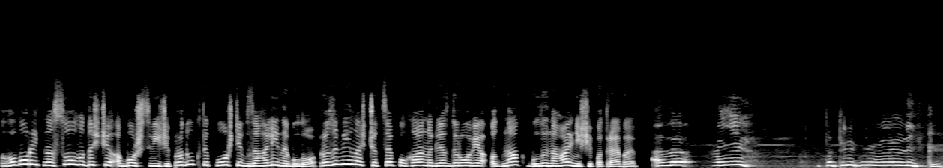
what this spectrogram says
Говорить, на солодощі або ж свіжі продукти коштів взагалі не було. Розуміла, що це погано для здоров'я, однак були нагальніші потреби. але мені потрібні були ліки.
